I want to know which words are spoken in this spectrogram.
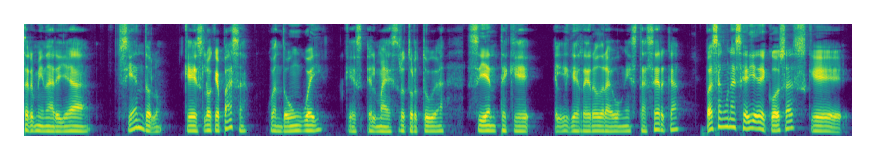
terminaría siéndolo. ¿Qué es lo que pasa? Cuando un güey, que es el maestro tortuga, siente que el guerrero dragón está cerca, pasan una serie de cosas que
